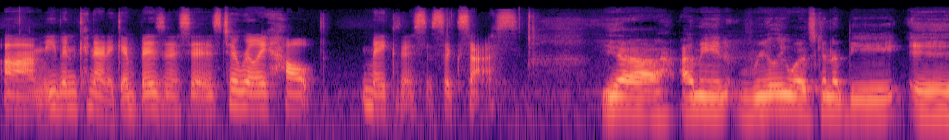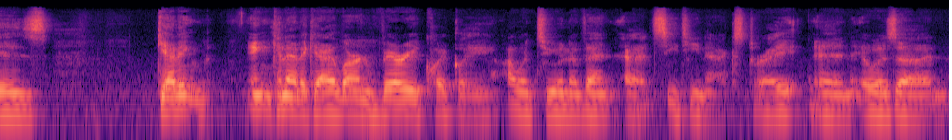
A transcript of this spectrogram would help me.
um, even Connecticut businesses to really help make this a success? Yeah, I mean, really, what it's going to be is getting in Connecticut. I learned very quickly. I went to an event at CT Next, right, and it was an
